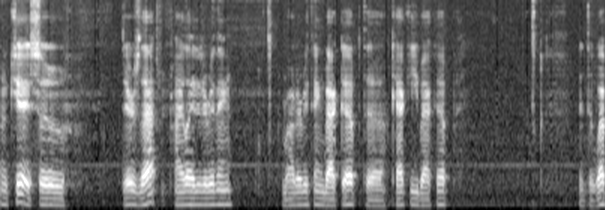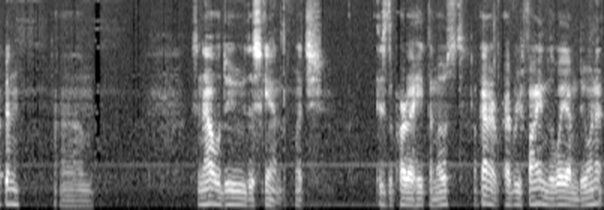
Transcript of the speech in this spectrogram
Okay, so there's that. Highlighted everything. Brought everything back up. The khaki back up. Did the weapon. Um, so now we'll do the skin, which is the part I hate the most. I've kind of I've refined the way I'm doing it.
